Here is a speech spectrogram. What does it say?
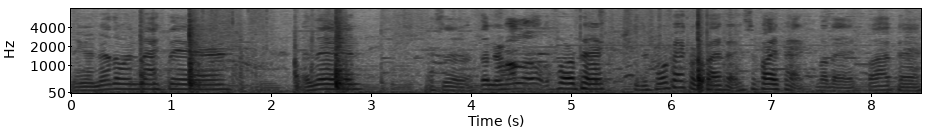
They got another one back there. And then that's a Thunder Hollow four pack. Is it four pack or five pack? It's a five pack. My bad. Five pack.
